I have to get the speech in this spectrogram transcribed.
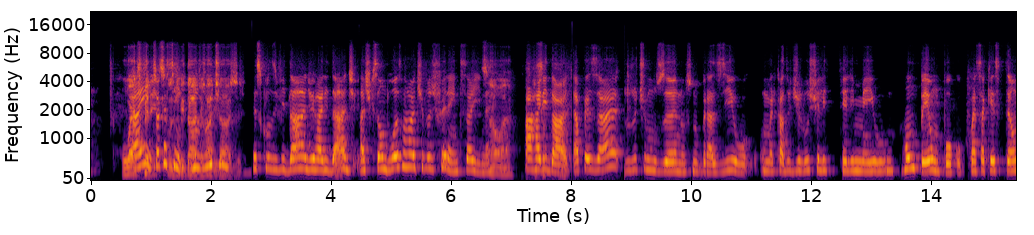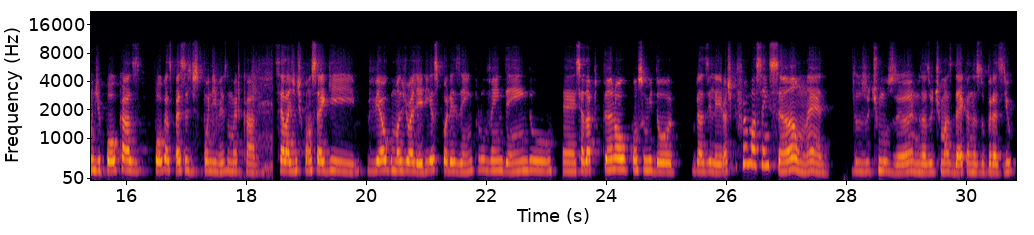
Ou é Aí, só que assim, nos últimos, exclusividade e raridade, acho que são duas narrativas diferentes aí, né? Não é. A raridade. Apesar dos últimos anos no Brasil, o mercado de luxo ele, ele meio rompeu um pouco com essa questão de poucas poucas peças disponíveis no mercado. Sei lá, a gente consegue ver algumas joalherias, por exemplo, vendendo, é, se adaptando ao consumidor brasileiro. Acho que foi uma ascensão, né, dos últimos anos, as últimas décadas do Brasil,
